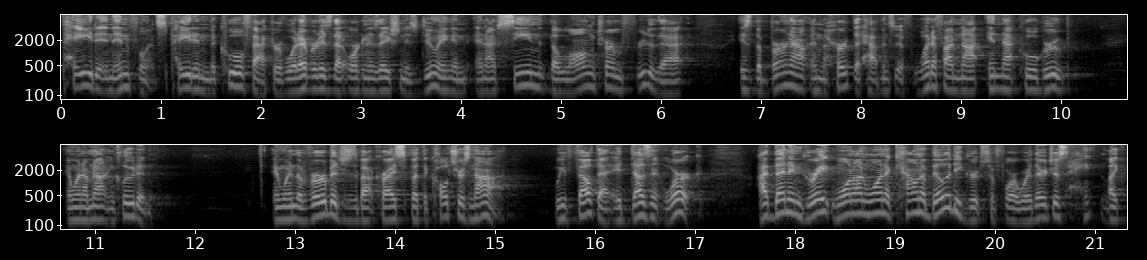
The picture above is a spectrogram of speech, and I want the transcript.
paid in influence, paid in the cool factor of whatever it is that organization is doing. And, and I've seen the long term fruit of that is the burnout and the hurt that happens if what if I'm not in that cool group? and when I'm not included. And when the verbiage is about Christ, but the culture is not. We've felt that. It doesn't work. I've been in great one on one accountability groups before where they're just like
